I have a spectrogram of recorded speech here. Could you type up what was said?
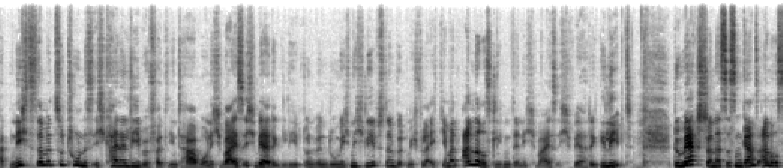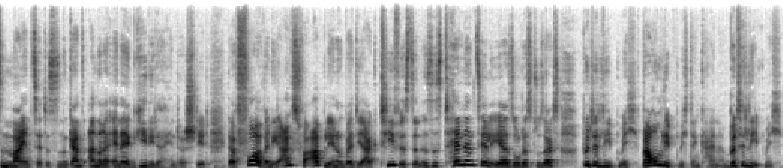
hat nichts damit zu tun, dass ich keine Liebe verdient habe und ich weiß, ich werde geliebt. Und wenn du mich nicht liebst, dann wird mich vielleicht jemand anderes lieben, denn ich weiß, ich werde geliebt. Du merkst schon, das ist ein ganz anderes Mindset, das ist eine ganz andere Energie, die dahinter steht. Davor, wenn die Angst vor Ablehnung bei dir aktiv ist, dann ist es tendenziell eher so, dass du sagst, bitte lieb mich. Warum liebt mich denn keiner? Bitte lieb mich.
